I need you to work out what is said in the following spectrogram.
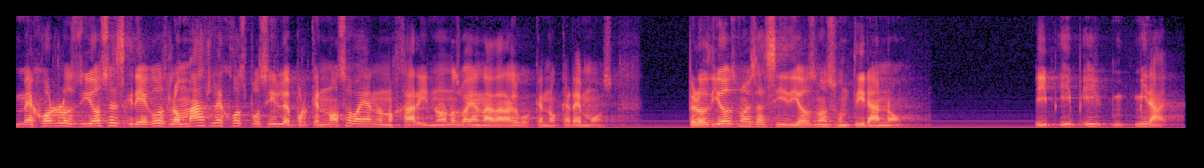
mejor los dioses griegos lo más lejos posible porque no se vayan a enojar y no nos vayan a dar algo que no queremos. Pero Dios no es así, Dios no es un tirano. Y, mira,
